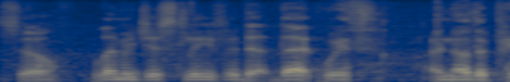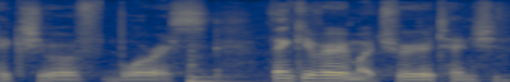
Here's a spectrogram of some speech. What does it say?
So let me just leave it at that with another picture of Boris. Thank you very much for your attention.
